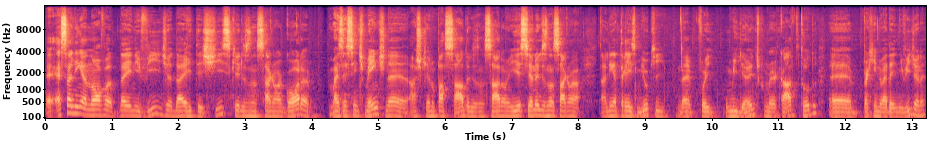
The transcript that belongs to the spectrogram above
essa linha nova da Nvidia, da RTX, que eles lançaram agora, mais recentemente, né? Acho que ano passado eles lançaram, e esse ano eles lançaram a, a linha 3000, que né, foi humilhante pro mercado todo, é, para quem não é da Nvidia, né?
